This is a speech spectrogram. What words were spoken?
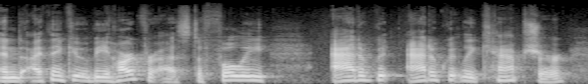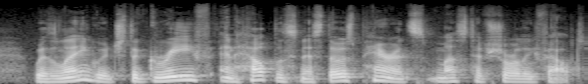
And I think it would be hard for us to fully adequate, adequately capture with language the grief and helplessness those parents must have surely felt.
